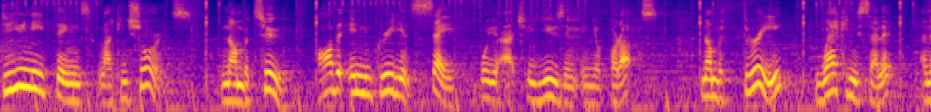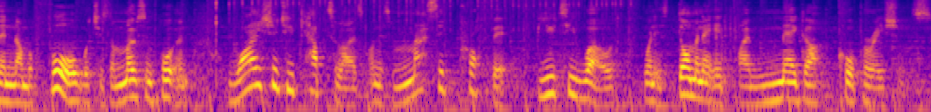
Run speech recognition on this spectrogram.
do you need things like insurance? Number two, are the ingredients safe for you're actually using in your products? Number three, where can you sell it? And then number four, which is the most important, why should you capitalize on this massive profit beauty world when it's dominated by mega corporations?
